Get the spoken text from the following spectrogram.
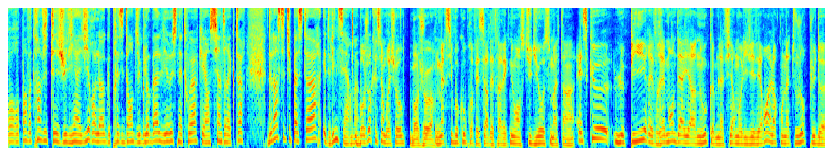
Well, Europe votre invité Julien est virologue, président du Global Virus Network et ancien directeur de l'Institut Pasteur et de l'INSERM. Bonjour Christian Bréchaud. Bonjour. Merci beaucoup professeur d'être avec nous en studio ce matin. Est-ce que le pire est vraiment derrière nous, comme l'affirme Olivier Véran, alors qu'on a toujours plus de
